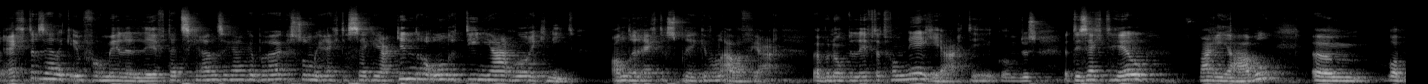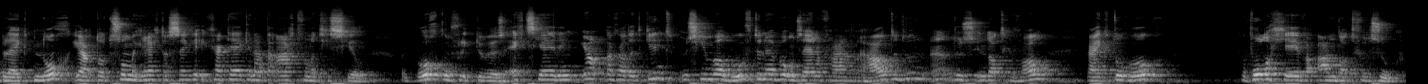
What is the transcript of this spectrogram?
rechters eigenlijk informele leeftijdsgrenzen gaan gebruiken. Sommige rechters zeggen, ja, kinderen onder 10 jaar hoor ik niet. Andere rechters spreken van 11 jaar. We hebben ook de leeftijd van 9 jaar tegengekomen. Dus het is echt heel variabel. Um, wat blijkt nog? Ja, dat sommige rechters zeggen, ik ga kijken naar de aard van het geschil. Een hoogconflictueuze echtscheiding, ja, dan gaat het kind misschien wel behoefte hebben om zijn of haar verhaal te doen. Hè? Dus in dat geval ga ik toch ook gevolg geven aan dat verzoek.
